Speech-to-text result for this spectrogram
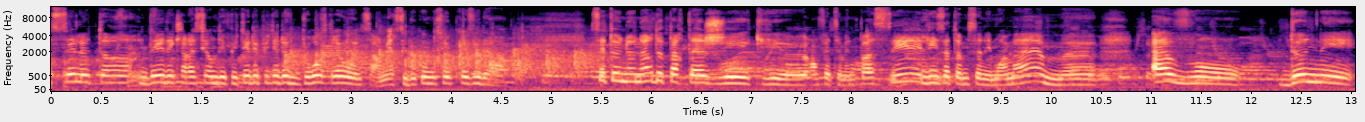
C'est le temps des déclarations de députés. Député de Bruce Grey Merci beaucoup, Monsieur le Président. C'est un honneur de partager qu'en en fait, semaine passée, Lisa Thompson et moi-même euh, avons donné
